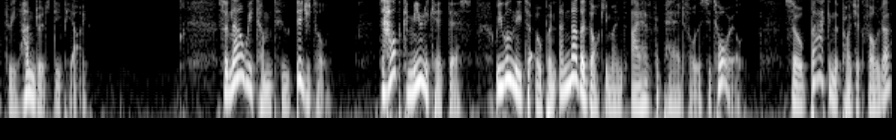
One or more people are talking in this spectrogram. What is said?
300 DPI. So now we come to digital. To help communicate this, we will need to open another document I have prepared for this tutorial. So back in the project folder,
